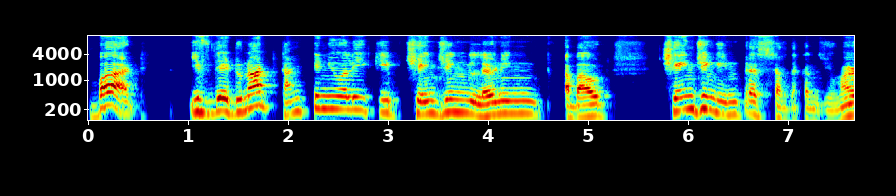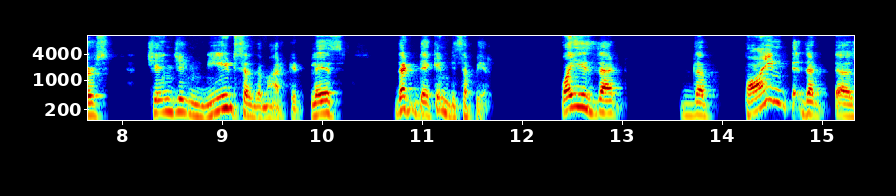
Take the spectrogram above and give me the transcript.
but if they do not continually keep changing, learning about changing interests of the consumers, changing needs of the marketplace, that they can disappear. Why is that? The point that uh,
